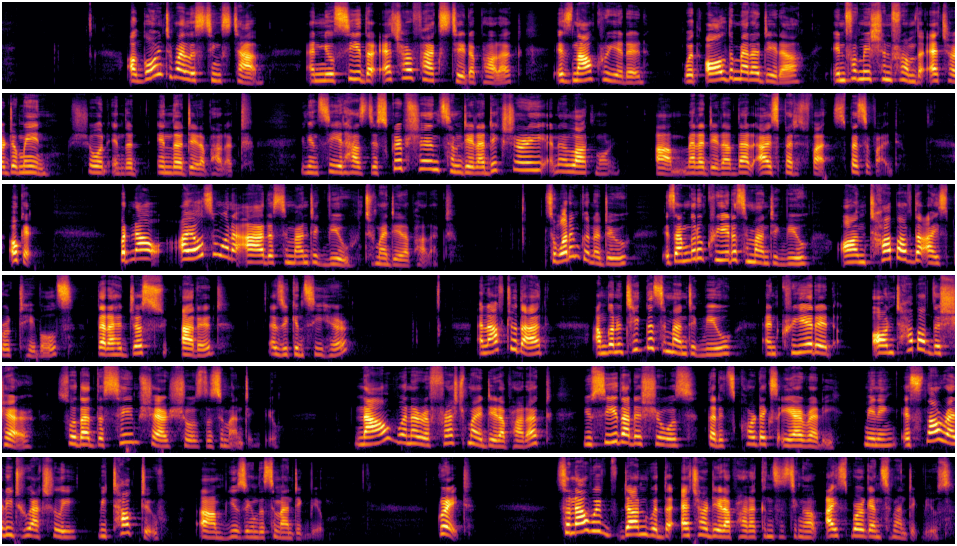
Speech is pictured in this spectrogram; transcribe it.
I'll go into my Listings tab, and you'll see the HR Facts data product is now created with all the metadata, information from the HR domain shown in the, in the data product. You can see it has description, some data dictionary, and a lot more um, metadata that I specified. OK, but now I also want to add a semantic view to my data product. So what I'm going to do is I'm going to create a semantic view on top of the iceberg tables that I had just added as you can see here. And after that, I'm going to take the semantic view and create it on top of the share so that the same share shows the semantic view. Now, when I refresh my data product, you see that it shows that it's Cortex AI ready, meaning it's now ready to actually be talked to um, using the semantic view. Great. So now we've done with the HR data product consisting of iceberg and semantic views.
